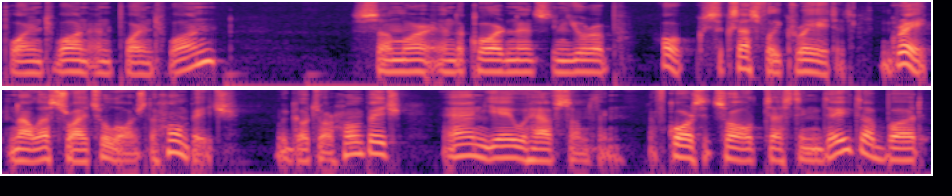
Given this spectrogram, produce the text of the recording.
point 1 and point 1 somewhere in the coordinates in Europe. Oh, successfully created. Great, now let's try to launch the homepage. We go to our homepage and yeah, we have something. Of course, it's all testing data, but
